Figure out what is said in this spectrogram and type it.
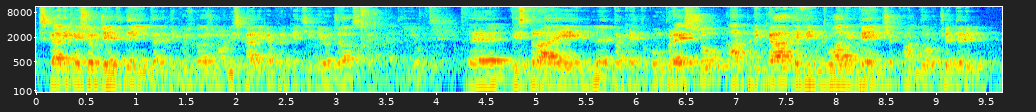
scarica i sorgenti da internet, in questo caso non li scarica perché ce li ho già scaricati io. Eh, estrae il pacchetto compresso, applica eventuali patch, quando, cioè delle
